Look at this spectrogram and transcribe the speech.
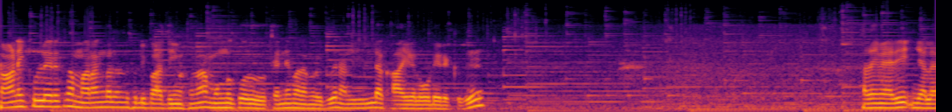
காணிக்குள்ளே இருக்கிற மரங்கள்னு சொல்லி பார்த்தீங்கன்னு சொன்னால் முன்னுக்கு ஒரு தென்னை மரம் இருக்குது. நல்ல காய்களோடு இருக்குது. அதே மாதிரி இங்கே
